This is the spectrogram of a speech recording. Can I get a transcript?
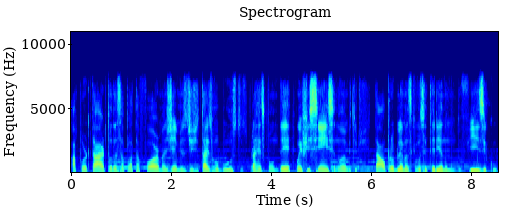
aportar toda essa plataforma, gêmeos digitais robustos para responder com eficiência no âmbito digital, problemas que você teria no mundo físico.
